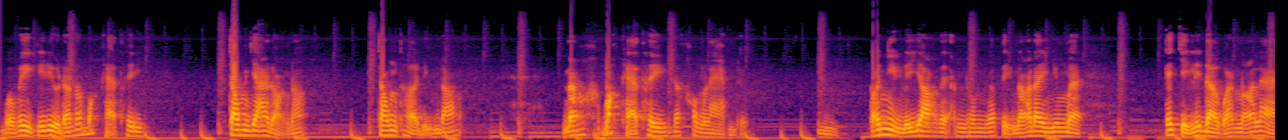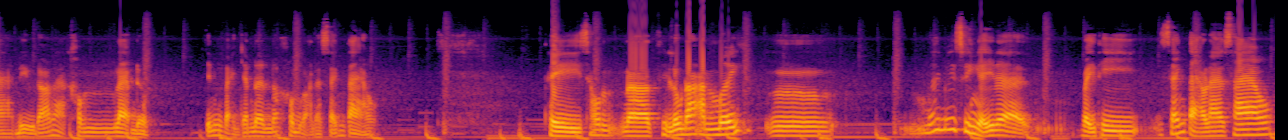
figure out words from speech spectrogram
Bởi vì cái điều đó nó bất khả thi. Trong giai đoạn đó trong thời điểm đó nó bất khả thi, nó không làm được. Ừ. có nhiều lý do thì anh không có tiện nói đây, nhưng mà cái chị leader của anh nói là điều đó là không làm được. Chính vì vậy cho nên nó không gọi là sáng tạo. Thì sau à, thì lúc đó anh mới ừ, mới mới suy nghĩ là vậy thì sáng tạo là sao?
